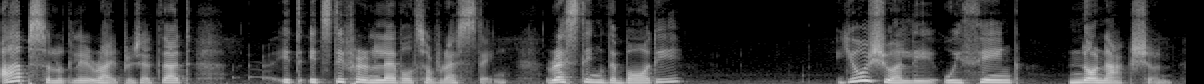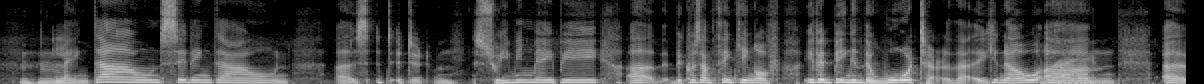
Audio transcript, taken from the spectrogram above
Absolutely right, Bridget, that it, it's different levels of resting. Resting the body, usually we think non action, laying down, sitting down. Uh, d- d- mm, swimming maybe uh, because I'm thinking of even being in the water that you know Right. um, uh,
